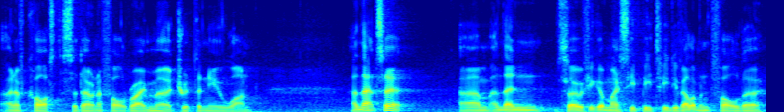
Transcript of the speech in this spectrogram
And of course the Sedona folder I merge with the new one. And that's it. Um, and then, so if you go to my CPT development folder,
